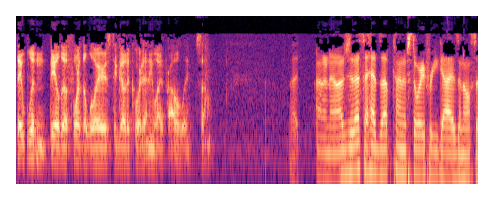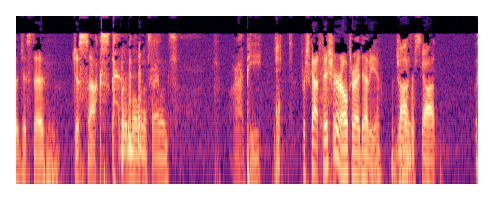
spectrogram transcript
they wouldn't be able to afford the lawyers to go to court anyway, probably. So but I don't know. I was just, that's a heads up kind of story for you guys, and also just uh just sucks. How a moment of silence? R.I.P. For Scott Fisher or AlterIW? Which Not one? for Scott.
